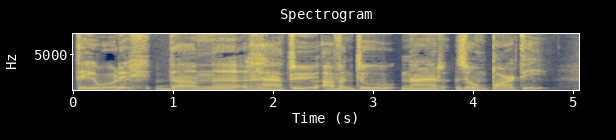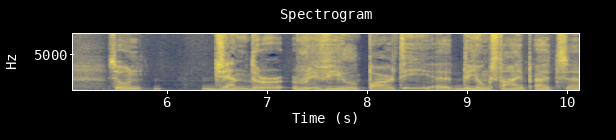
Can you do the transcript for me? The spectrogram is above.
tegenwoordig, dan uh, gaat u af en toe naar zo'n party. Zo'n Gender Reveal Party. Eh, de jongste hype uit eh,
